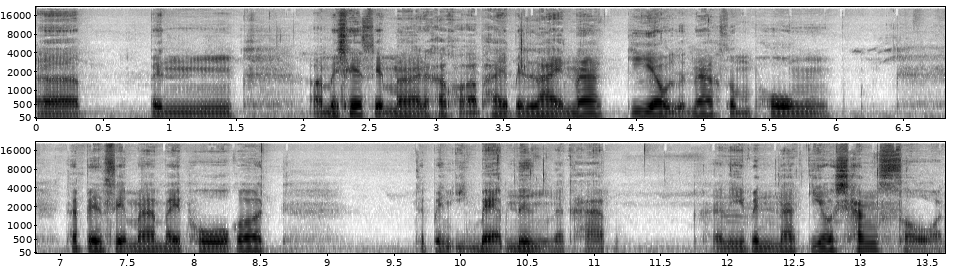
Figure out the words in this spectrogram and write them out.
เอ่อเป็นเออไม่ใช่เสมานะครับ ขออภัยเป็นลายนาคเกี้ยวหรือนาคสมพงษ์ถ้าเป็นเสมาใบโพก็จะเป็นอีกแบบหนึ่งนะครับ อันนี้เป็นนาคเกี้ยวช่างสอน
